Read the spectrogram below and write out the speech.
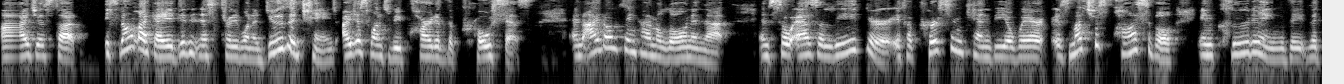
I just thought, it's not like I didn't necessarily want to do the change. I just want to be part of the process. And I don't think I'm alone in that. And so, as a leader, if a person can be aware as much as possible, including the, the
